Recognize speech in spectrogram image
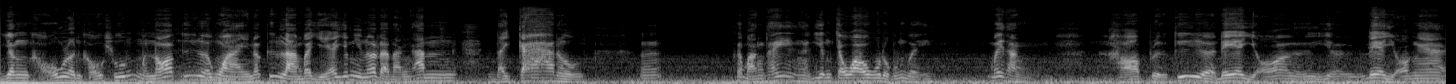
dân khổ lên khổ xuống mà nó cứ ở ngoài nó cứ làm ra vẻ giống như nó là đàn anh đại ca rồi à, ờ, các bạn thấy dân châu Âu rồi cũng vậy. Mấy thằng họp rồi cứ ờ, đe dọa ờ, đe dọa Nga.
